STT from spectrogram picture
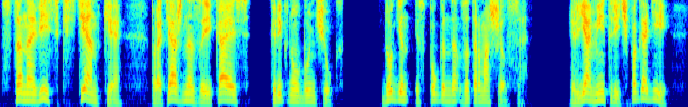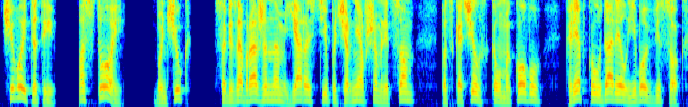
Становись к стенке, протяжно заикаясь, крикнул Бунчук. Дугин испуганно затормошился. Илья Митрич, погоди. Чего это ты? Постой. Бунчук с обезображенным яростью почерневшим лицом подскочил к Калмыкову, крепко ударил его в висок.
